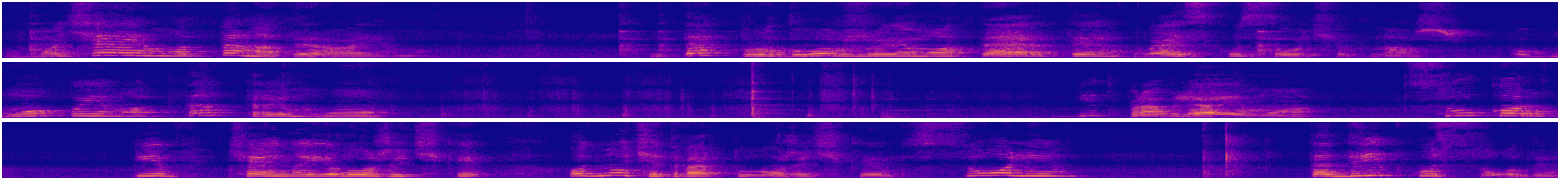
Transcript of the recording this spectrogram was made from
Вмочаємо та натираємо. І так продовжуємо терти весь кусочок наш. Обмокуємо та тримо. Відправляємо цукор пів чайної ложечки, одну четверту ложечки солі та дрібку соди.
